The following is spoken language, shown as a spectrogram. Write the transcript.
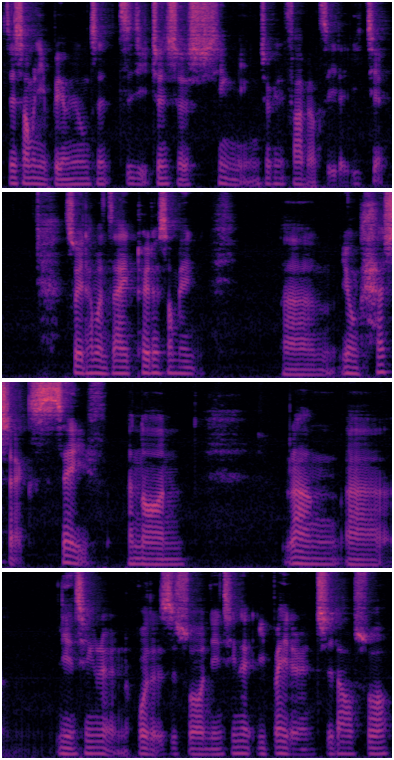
这上面你不用用自自己真实的姓名就可以发表自己的意见，所以他们在推特上面，嗯，用 hashtag safe anon，让呃年轻人或者是说年轻的一辈的人知道说，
